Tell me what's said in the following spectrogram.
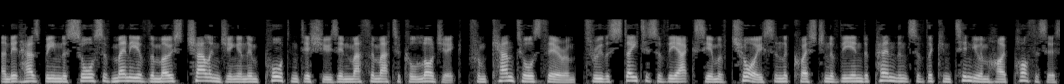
and it has been the source of many of the most challenging and important issues in mathematical logic, from Cantor's theorem, through the status of the axiom of choice and the question of the independence of the continuum hypothesis,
